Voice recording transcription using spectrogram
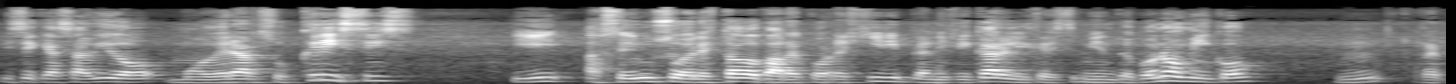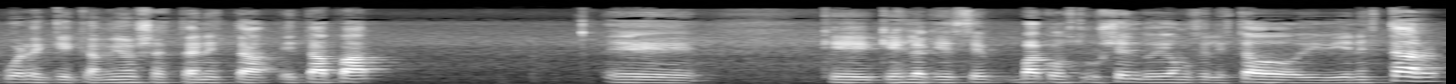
dice que ha sabido moderar sus crisis y hacer uso del Estado para corregir y planificar el crecimiento económico. ¿Mm? Recuerden que Camus ya está en esta etapa eh, que, es la que se va construyendo, digamos, el estado de bienestar,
